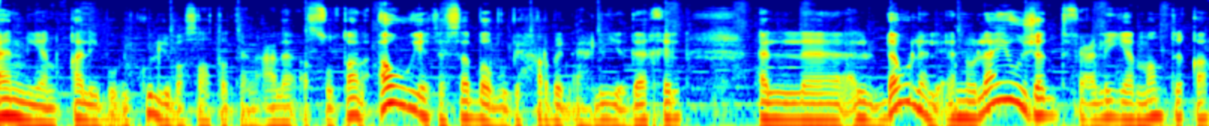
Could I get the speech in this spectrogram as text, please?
أن ينقلبوا بكل بساطة على السلطان أو يتسببوا بحرب أهلية داخل الدولة لأنه لا يوجد فعليا منطقة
